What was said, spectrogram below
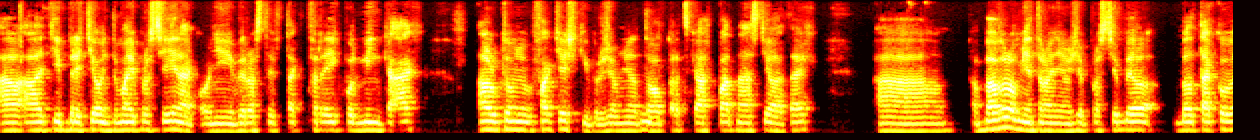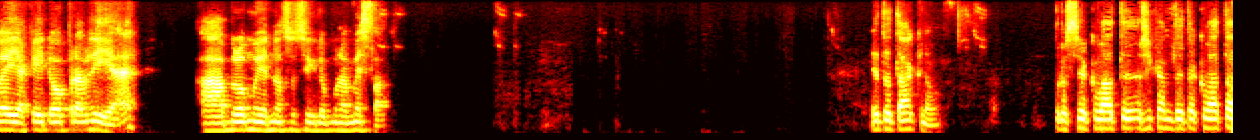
a, ale ti Briti, oni to mají prostě jinak. Oni vyrostli v tak tvrdých podmínkách, ale to mě fakt těžký, protože měl to prcká v 15 letech a, a bavilo mě to na něm, že prostě byl, byl takový, jaký doopravdy je a bylo mu jedno, co si k dobu namyslet. je to tak, no. Prostě taková, říkám, to je taková ta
